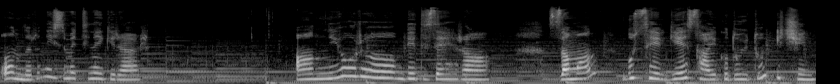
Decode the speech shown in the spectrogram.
onların hizmetine girer. Anlıyorum dedi Zehra. Zaman bu sevgiye saygı duyduğu için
